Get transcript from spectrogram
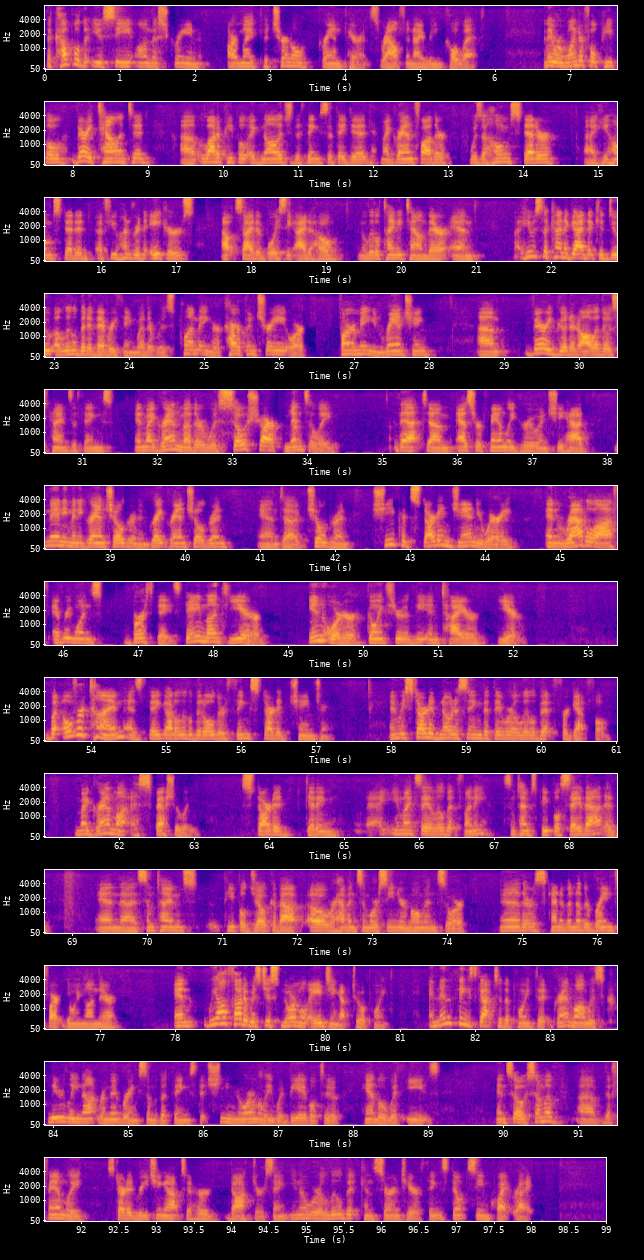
The couple that you see on the screen are my paternal grandparents, Ralph and Irene Colette. And they were wonderful people, very talented. Uh, a lot of people acknowledge the things that they did. My grandfather was a homesteader. Uh, he homesteaded a few hundred acres outside of Boise, Idaho, in a little tiny town there. And uh, he was the kind of guy that could do a little bit of everything, whether it was plumbing or carpentry or farming and ranching. Um, very good at all of those kinds of things. And my grandmother was so sharp mentally that um, as her family grew and she had many, many grandchildren and great grandchildren and uh, children, she could start in January and rattle off everyone's birthdays, day, month, year, in order going through the entire year. But over time, as they got a little bit older, things started changing. And we started noticing that they were a little bit forgetful my grandma especially started getting you might say a little bit funny sometimes people say that and and uh, sometimes people joke about oh we're having some more senior moments or eh, was kind of another brain fart going on there and we all thought it was just normal aging up to a point and then things got to the point that grandma was clearly not remembering some of the things that she normally would be able to handle with ease and so some of uh, the family started reaching out to her doctor saying, you know, we're a little bit concerned here. Things don't seem quite right.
